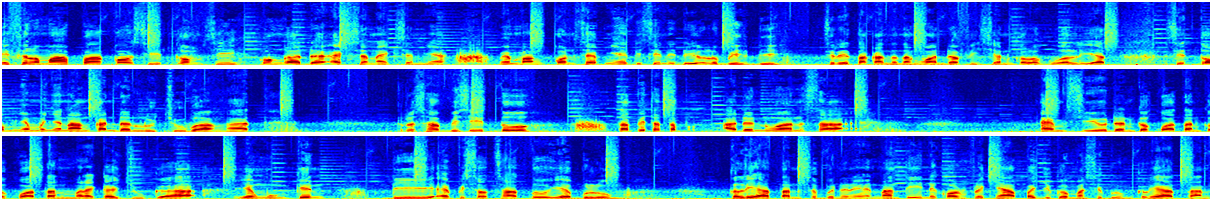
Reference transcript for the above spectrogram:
ini film apa? Kok sitcom sih? Kok nggak ada action actionnya memang konsepnya di sini di, lebih diceritakan tentang WandaVision kalau gue lihat. Sitcomnya menyenangkan dan lucu banget. Terus habis itu tapi tetap ada nuansa MCU dan kekuatan-kekuatan mereka juga yang mungkin di episode 1 ya belum kelihatan sebenarnya. Nanti ini konfliknya apa juga masih belum kelihatan.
